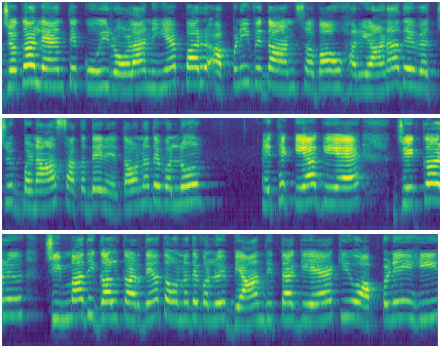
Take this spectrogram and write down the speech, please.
ਜਗ੍ਹਾ ਲੈਣ ਤੇ ਕੋਈ ਰੌਲਾ ਨਹੀਂ ਹੈ, ਪਰ ਆਪਣੀ ਵਿਧਾਨ ਸਭਾ ਉਹ ਹਰਿਆਣਾ ਦੇ ਵਿੱਚ ਬਣਾ ਸਕਦੇ ਨੇ। ਤਾਂ ਉਹਨਾਂ ਦੇ ਵੱਲੋਂ ਇੱਥੇ ਕਿਹਾ ਗਿਆ ਹੈ, ਜੇਕਰ ਚੀਮਾ ਦੀ ਗੱਲ ਕਰਦੇ ਆ ਤਾਂ ਉਹਨਾਂ ਦੇ ਵੱਲੋਂ ਇਹ ਬਿਆਨ ਦਿੱਤਾ ਗਿਆ ਹੈ ਕਿ ਉਹ ਆਪਣੇ ਹੀ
